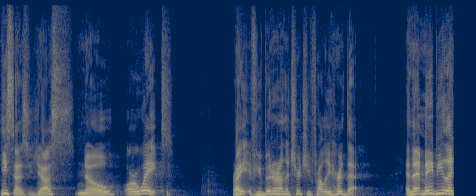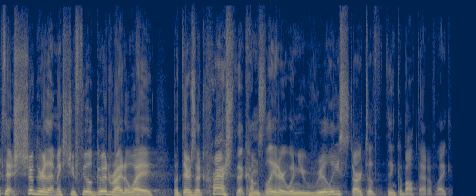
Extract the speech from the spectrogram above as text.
He says yes, no, or wait, right? If you've been around the church, you've probably heard that. And that may be like that sugar that makes you feel good right away, but there's a crash that comes later when you really start to think about that of like,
